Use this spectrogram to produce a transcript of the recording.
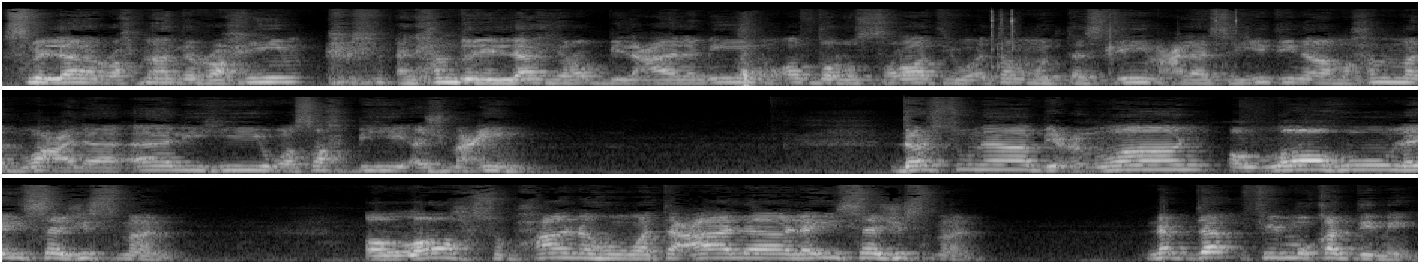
بسم الله الرحمن الرحيم الحمد لله رب العالمين وأفضل الصلاة وأتم التسليم على سيدنا محمد وعلى آله وصحبه أجمعين. درسنا بعنوان الله ليس جسما. الله سبحانه وتعالى ليس جسما. نبدأ في المقدمة،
